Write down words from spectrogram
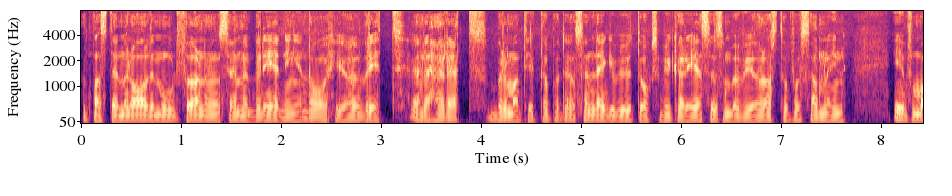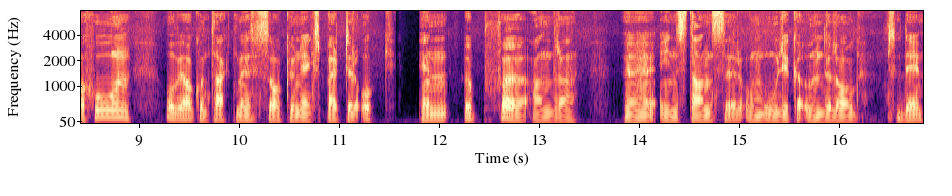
att man stämmer av det med ordföranden och sen med beredningen då i övrigt. Är det här rätt? Så börjar man titta på det. Och sen lägger vi ut också vilka resor som behöver göras då för att samla in information. Och vi har kontakt med sakkunniga experter och en uppsjö andra eh, instanser om olika underlag. Så det är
